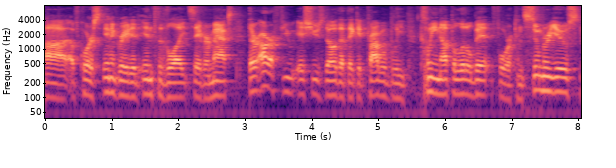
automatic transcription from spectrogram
uh, of course, integrated into the Lightsaver Max. There are a few issues, though, that they could probably clean up a little bit for consumer use.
